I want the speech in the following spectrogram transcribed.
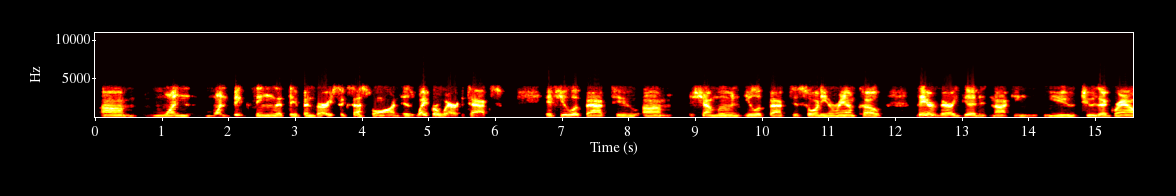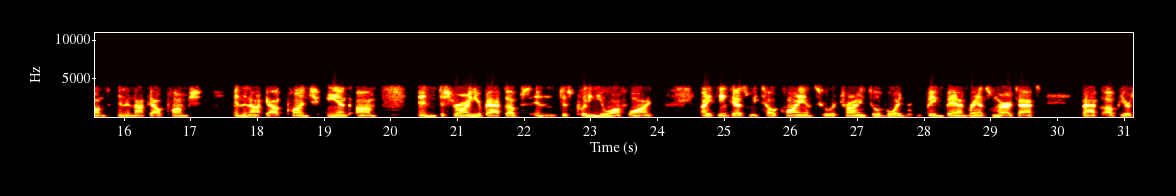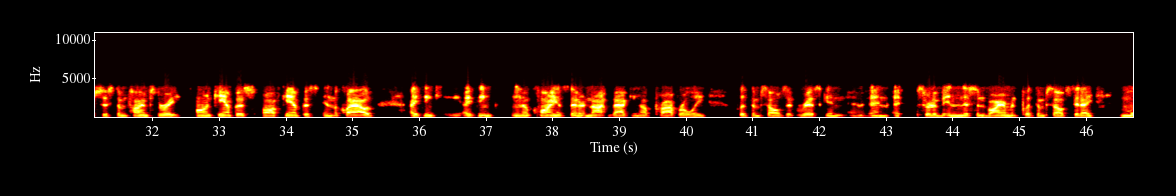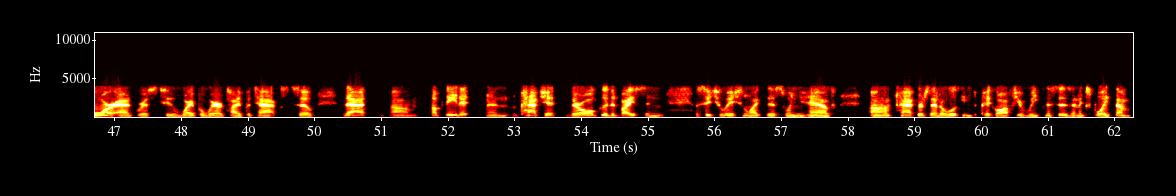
um, one one big thing that they've been very successful on is wiperware attacks. If you look back to um, Shamoon, you look back to Saudi Aramco, they are very good at knocking you to the ground in a knockout punch, in a knockout punch, and um, and destroying your backups and just putting you offline. I think as we tell clients who are trying to avoid big bad ransomware attacks, back up your system times three on campus, off campus, in the cloud. I think I think you know clients that are not backing up properly put themselves at risk and and, sort of in this environment put themselves today more at risk to wiperware type attacks. So that um, update it and patch it. They're all good advice in a situation like this when you have um, hackers that are looking to pick off your weaknesses and exploit them.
